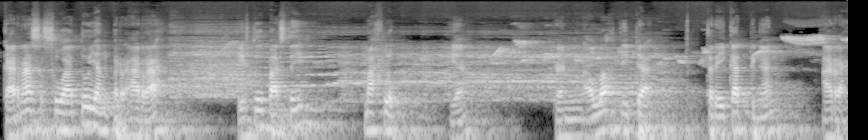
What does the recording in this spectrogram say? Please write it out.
Karena sesuatu yang berarah itu pasti makhluk ya. Dan Allah tidak terikat dengan arah.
